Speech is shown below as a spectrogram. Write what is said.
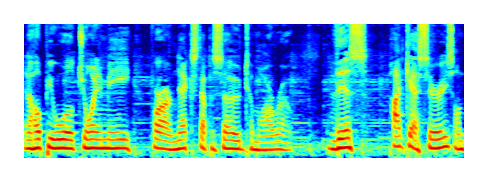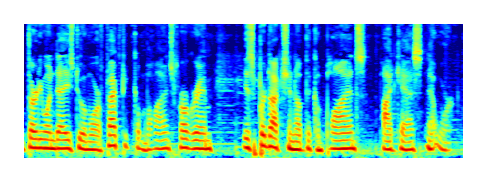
And I hope you will join me for our next episode tomorrow. This podcast series on 31 Days to a More Effective Compliance Program is a production of the Compliance Podcast Network.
